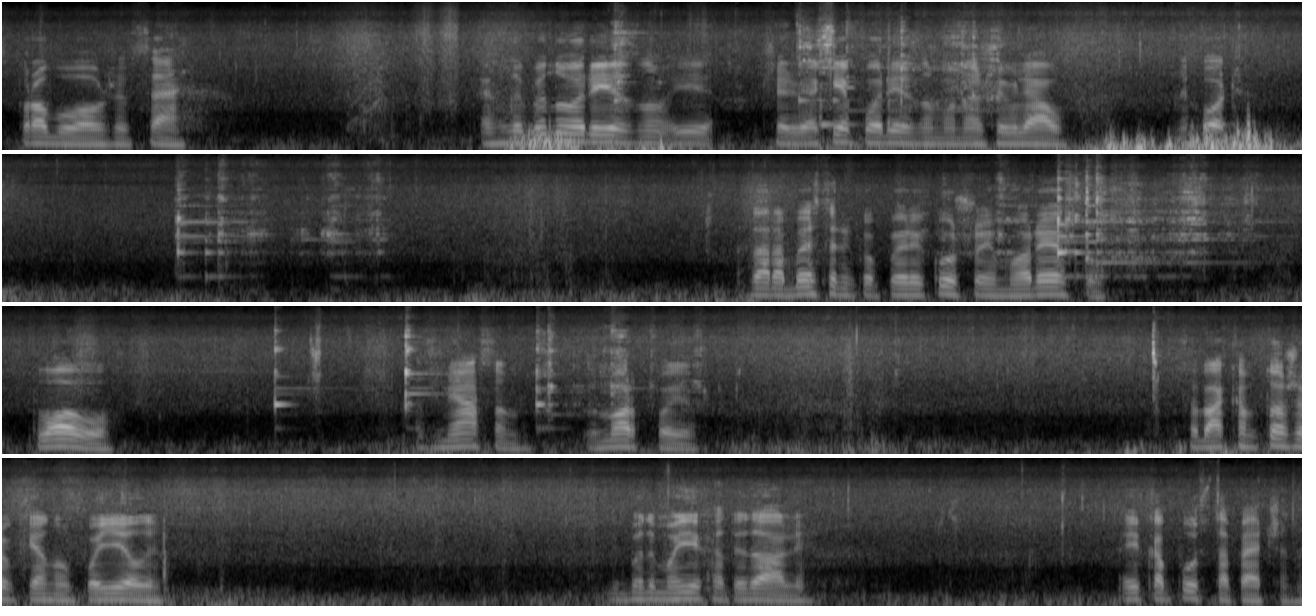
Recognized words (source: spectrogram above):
Спробував вже все. Глибину різну і черв'яки по-різному наживляв. Не хоче. Зараз швидко перекушуємо рису, плову з м'ясом, з морквою. Собакам теж вкинув, поїли. І будемо їхати далі. І капуста печена.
